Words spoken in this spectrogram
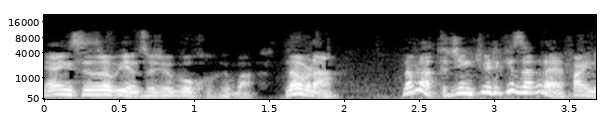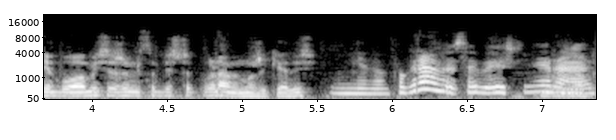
Ja nic nie zrobiłem, coś wybuchło chyba. Dobra. Dobra, to dzięki wielkie za grę. Fajnie było. Myślę, że my sobie jeszcze pogramy może kiedyś. Nie no, pogramy sobie jeszcze nie No, na raz.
